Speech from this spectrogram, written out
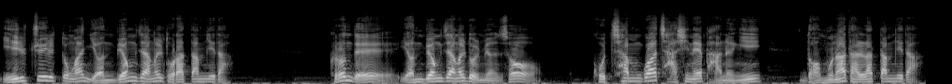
일주일 동안 연병장을 돌았답니다. 그런데 연병장을 돌면서 고참과 자신의 반응이 너무나 달랐답니다.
